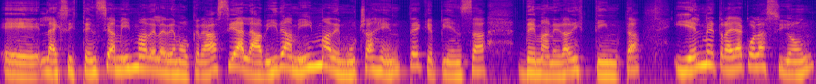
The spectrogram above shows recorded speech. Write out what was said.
eh, la existencia misma de la democracia, la vida misma de mucha gente que piensa de manera distinta. Y él me trae a colación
